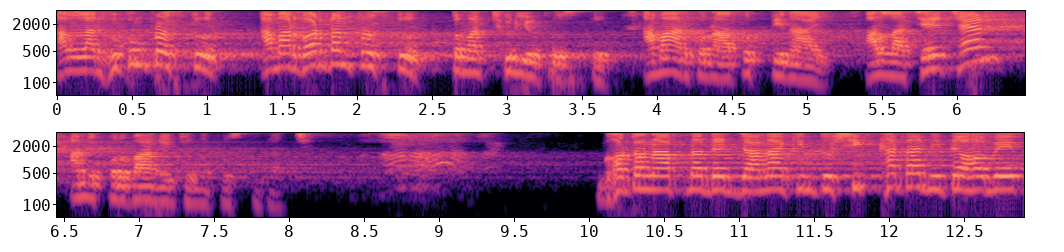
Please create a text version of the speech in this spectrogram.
আল্লাহর হুকুম প্রস্তুত আমার গর্দান প্রস্তুত তোমার ছুরিও প্রস্তুত। আমার কোনো আপত্তি নাই। আল্লাহ চেয়েছেন আমি কোরবানির জন্য প্রস্তুত আছি। ঘটনা আপনাদের জানা কিন্তু শিক্ষাটা নিতে হবে।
